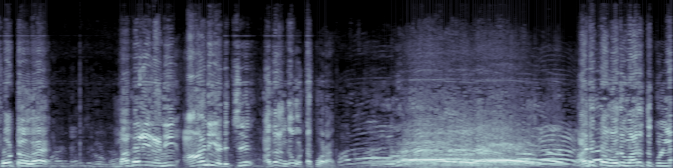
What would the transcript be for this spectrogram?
போட்டோவை மகளிர் அணி ஆணி அடிச்சு அதை அங்க ஒட்ட போறாங்க. அடுத்த ஒரு வாரத்துக்குள்ள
